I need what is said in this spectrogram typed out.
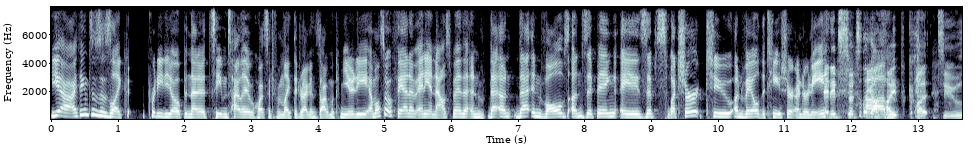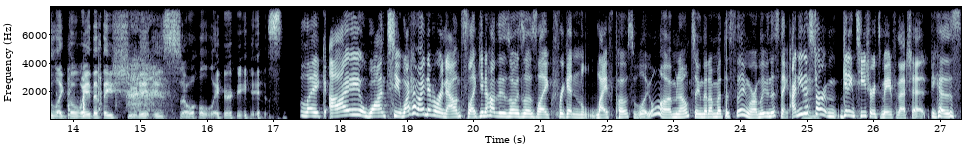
Yeah, I think this is like pretty dope and that it seems highly requested from like the Dragon's Dogma community. I'm also a fan of any announcement that that that involves unzipping a zipped sweatshirt to unveil the t-shirt underneath. And it's such like um, a hype cut too. Like the way that they shoot it is so hilarious. Like I want to. Why have I never announced? Like you know how there's always those like freaking life posts of like, oh, I'm announcing that I'm at this thing or I'm leaving this thing. I need mm. to start getting T-shirts made for that shit because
